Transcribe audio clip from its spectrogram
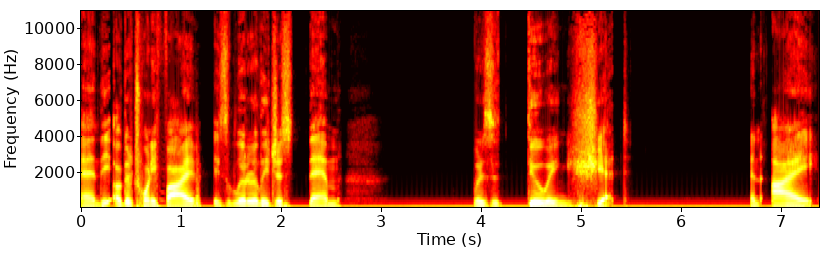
and the other 25 is literally just them. What is it? Doing shit. And I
